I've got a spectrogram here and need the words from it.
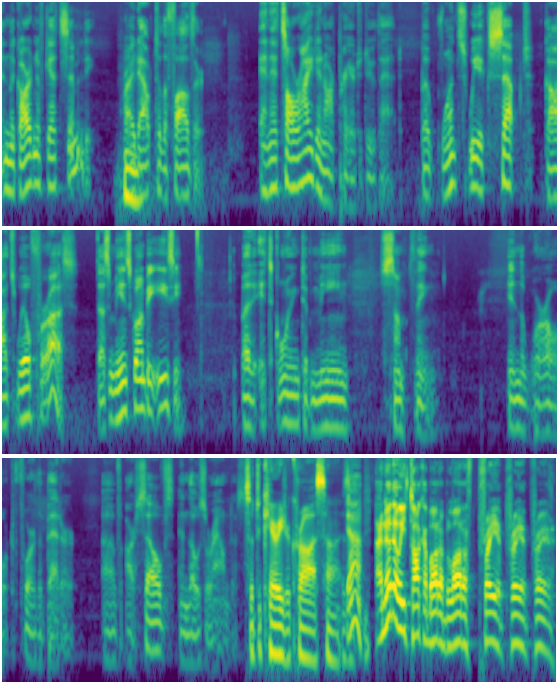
in the Garden of Gethsemane hmm. right out to the Father. And it's all right in our prayer to do that. But once we accept God's will for us, doesn't mean it's going to be easy, but it's going to mean something in the world for the better of ourselves and those around us. So to carry your cross, huh? Is it- Yeah. I know that we talk about a lot of prayer, prayer, prayer.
